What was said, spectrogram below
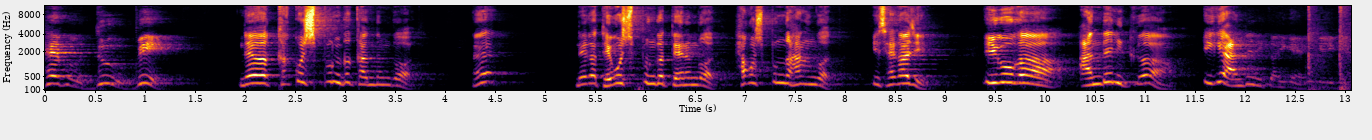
have, do, be. 내가 갖고 싶은 것 갖는 것, 에? 내가 되고 싶은 것 되는 것, 하고 싶은 거 하는 것, 이 세 가지. 이거가 안 되니까, 이게 안 되니까, 이게, 이게, 이게.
